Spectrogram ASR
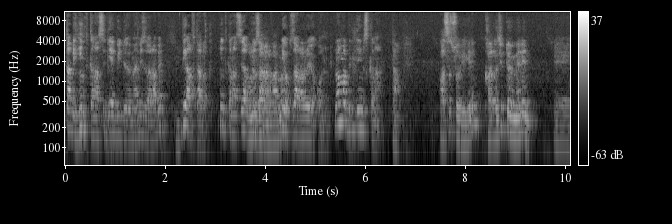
Tabi Hint kınası diye bir dövmemiz var abim. Bir haftalık. Hint kınası yaptığı Onun zararı var mı? yok zararı yok onun. Normal bildiğimiz kına. Tamam. Asıl soruya gelelim. Kalıcı dövmenin e,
